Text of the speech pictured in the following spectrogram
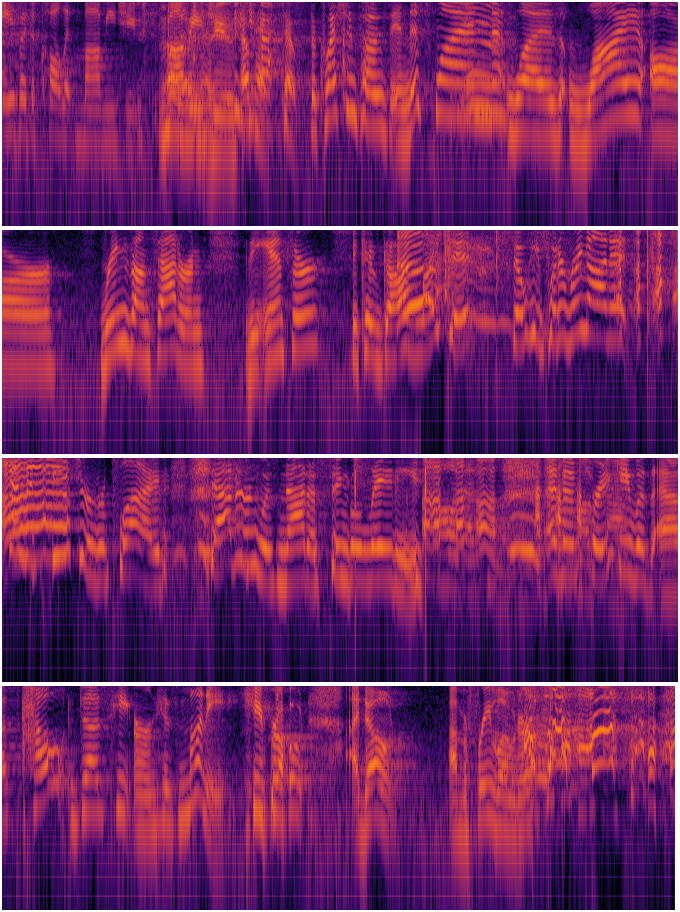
Ava to call it mommy juice. Mommy Goodness. juice. Okay, Yes. so the question posed in this one was why are rings on Saturn? The answer because God ah! liked it, so he put a ring on it. And the teacher replied, Saturn was not a single lady. Oh, that's hilarious. And then Frankie that. was asked, How does he earn his money? He wrote, I don't. I'm a freeloader.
